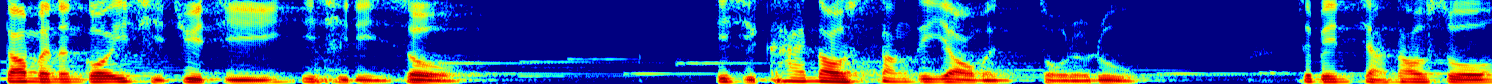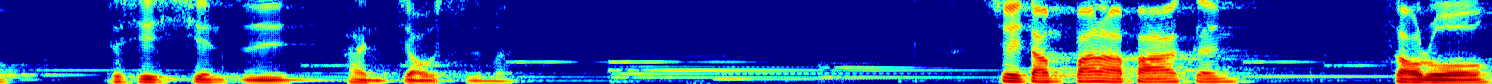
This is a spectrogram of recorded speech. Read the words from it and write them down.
当我们能够一起聚集、一起领受、一起看到上帝要我们走的路，这边讲到说这些先知和教师们，所以当巴拿巴跟扫罗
